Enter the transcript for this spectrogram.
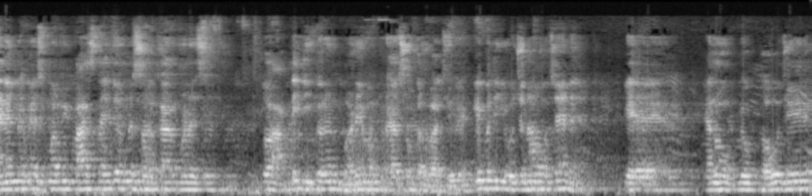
એનએમએમએસમાં બી પાસ થાય તો એમને સરકાર મળે છે. તો આપણી દીકરીઓને ભણે એવા પ્રયાસો કરવા જોઈએ. એટલી બધી યોજનાઓ છે ને કે એનો ઉપયોગ થવો જોઈએ.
